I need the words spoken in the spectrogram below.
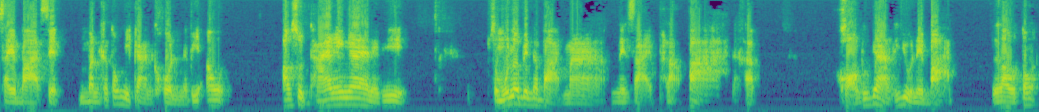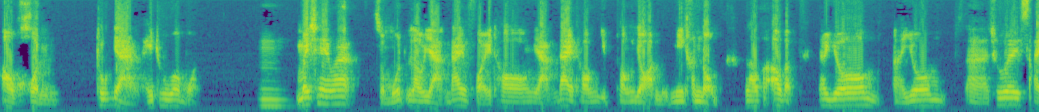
ใส่บาตรเสร็จมันก็ต้องมีการคนนะพี่เอาเอาสุดท้ายง่ายๆเลยพี่ สมมุติเราบิณฑบาตมาในสายพระป่านะครับ ของทุกอย่างที่อยู่ในบาตรเราต้องเอาคนทุกอย่างให้ทั่วหมดอืมไม่ใช่ว่าสมมุติเราอยากได้ฝอยทอง อยากได้ทองหยิบทองหยอดหรือมีขนม เราก็เอาแบบเอาโยมอ่าโยมอ่าช่วยใส่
